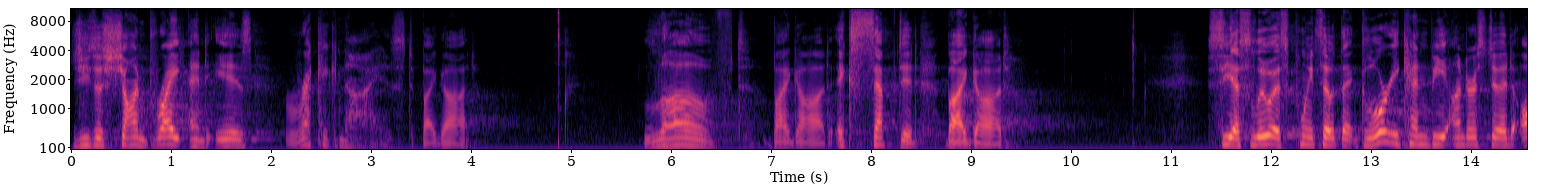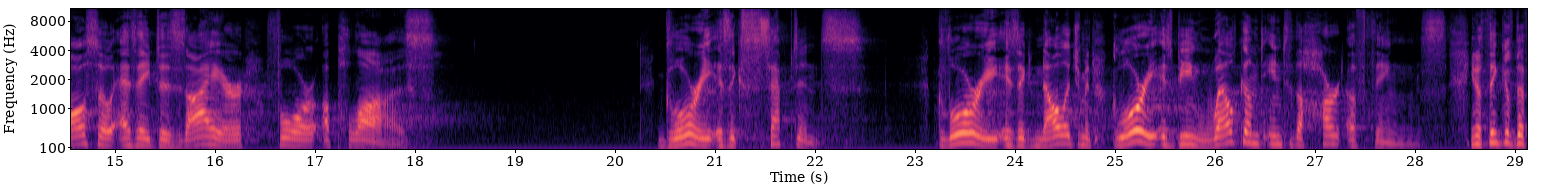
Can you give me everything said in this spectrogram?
Jesus shone bright and is recognized by God, loved by God, accepted by God. C.S. Lewis points out that glory can be understood also as a desire for applause. Glory is acceptance. Glory is acknowledgement. Glory is being welcomed into the heart of things. You know, think of the,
